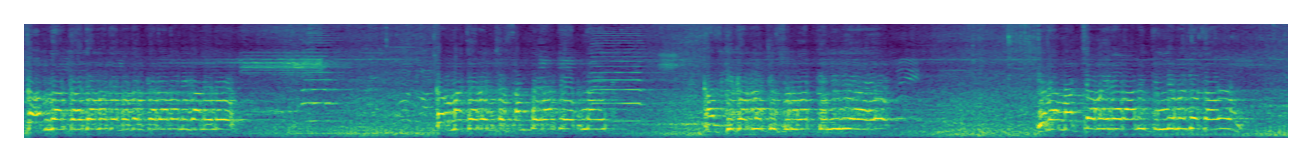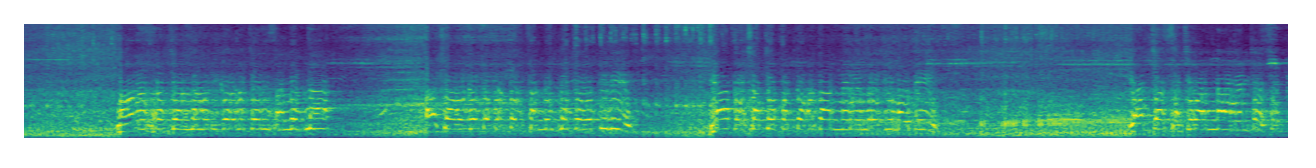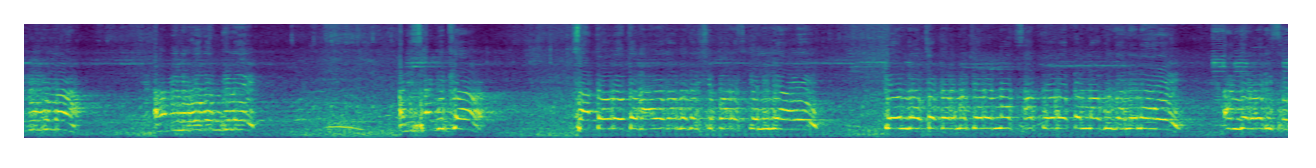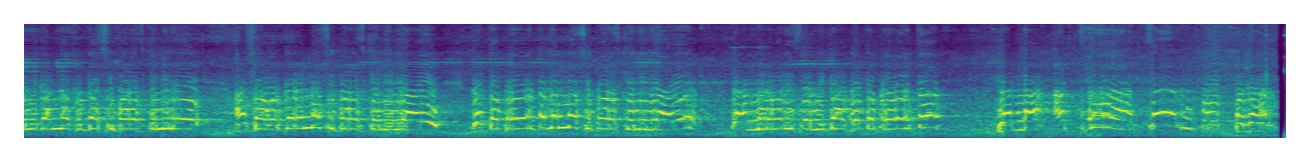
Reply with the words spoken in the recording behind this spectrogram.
कामगार कायद्यामध्ये बदल करायला निघालेले कर्मचाऱ्यांच्या संपर्कात येत नाहीत. खासगीकरणाची सुरुवात केलेली आहे. गेल्या मागच्या महिन्यात आम्ही दिल्लीमध्ये जाऊन महाराष्ट्राच्या अंगणवाडी कर्मचारी संघटना अशा वर्गाच्या प्रत्येक संघटनेच्या वतीने या देशाचे पंतप्रधान नरेंद्रजी मोदी यांच्या सचिवांना यांच्या सेक्रेटरीला आम्ही निवेदन दिले आणि सांगितलं सातवं वेतन आयोगामध्ये शिफारस केलेली आहे. केंद्राच्या कर्मचाऱ्यांना सातव्या वेतन लागू झालेलं आहे. अंगणवाडी सैनिकांना सुद्धा शिफारस केलेली आहे. अशा वर्करांना शिफारस केलेली आहे. गटप्रवर्तकांना शिफारस केलेली आहे. तर अंगणवाडी सैनिका गटप्रवर्तक यांना अठरा हजार रुपये पगार.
